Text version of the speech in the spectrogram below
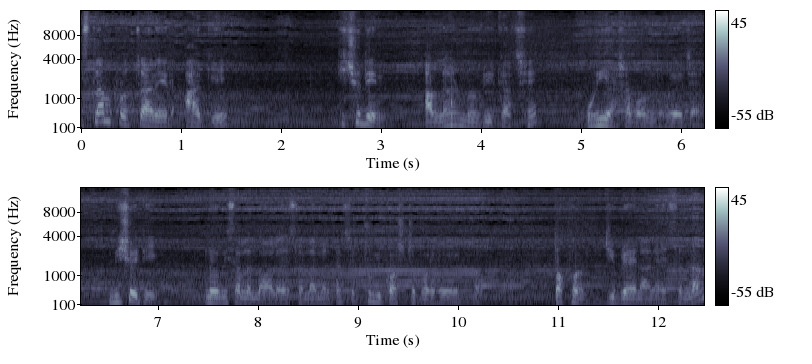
ইসলাম প্রচারের আগে কিছুদিন আল্লাহর নবীর কাছে ওহি আসা বন্ধ হয়ে যায়। বিষয়টি নবী সাল্লাহ আলাইসাল্লামের কাছে খুবই কষ্টকর হয়ে উঠল। তখন জিব্রাইল আলাইসাল্লাম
